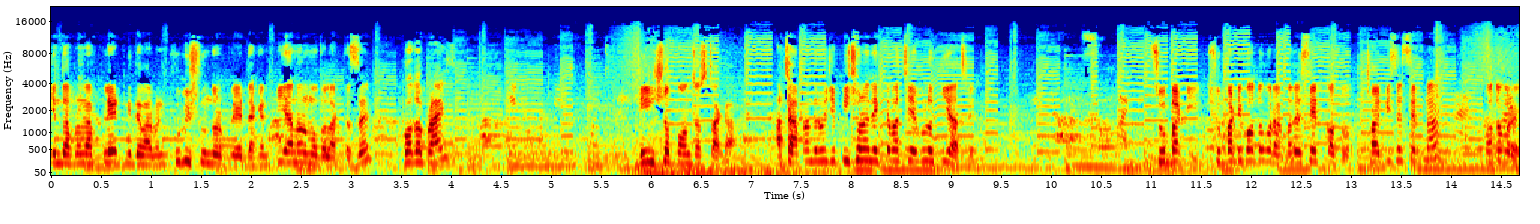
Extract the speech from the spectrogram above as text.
কিন্তু আপনারা প্লেট নিতে পারবেন, খুবই সুন্দর প্লেট দেখেন পিয়ানোর মতো লাগতেছে। কত প্রাইস তিনশো পঞ্চাশ টাকা। আচ্ছা আপনাদের ওই যে পিছনে দেখতে পাচ্ছি, এগুলো কি আছে? সুপবাটি সুপবাটি কত করে? আপনাদের সেট কত? ছয় পিসের সেট না? কত করে?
